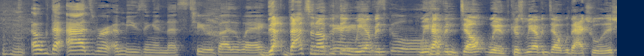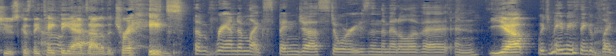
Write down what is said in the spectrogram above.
Good. Oh, the ads were amusing in this too, by the way. That that's another thing we haven't school. we haven't dealt with because we haven't dealt with actual issues because they take Oh, the ads out of the trades. The random like Spinja stories in the middle of it, and yep. which made me think of like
